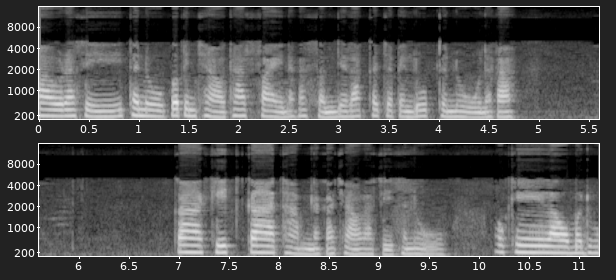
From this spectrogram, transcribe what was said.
าวราศีธนูก็เป็นชาวธาตุไฟนะคะ สัญลักษณ์ก็จะเป็นรูปธนูนะคะ กล้าคิดกล้าทำนะคะ ชาวราศีธนู โอเคเรามาดู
